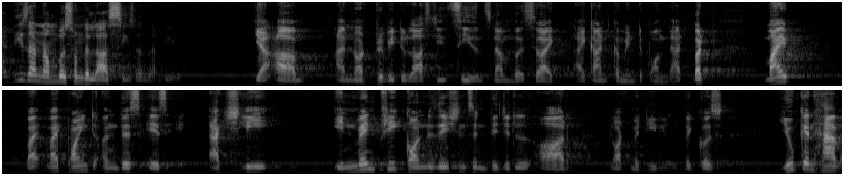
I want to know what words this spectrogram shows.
And these are numbers from the last season, I believe. Yeah, um, I'm not privy to last season's numbers, so I, I can't comment upon that. But my, my, my point on this is actually inventory conversations in digital are not material because you can have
